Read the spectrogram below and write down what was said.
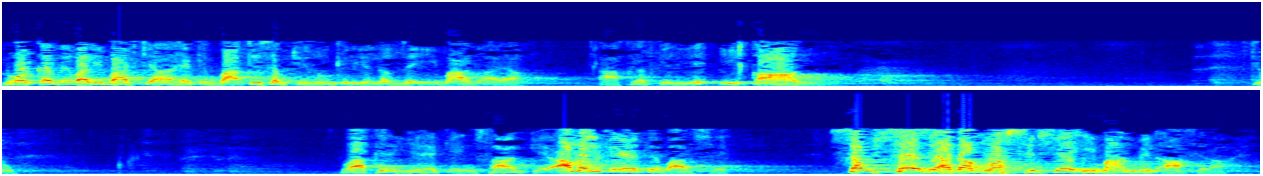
نوٹ کرنے والی بات کیا ہے کہ باقی سب چیزوں کے لیے لفظ ایمان آیا، آخرت کے لیے ایقان۔ کیوں؟ واقع یہ ہے کہ انسان کے عمل کے اعتبار سے سب سے زیادہ مؤثر سے ایمان بل آخرہ ہے۔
